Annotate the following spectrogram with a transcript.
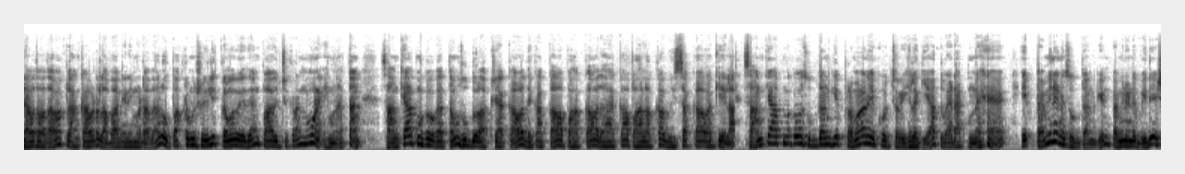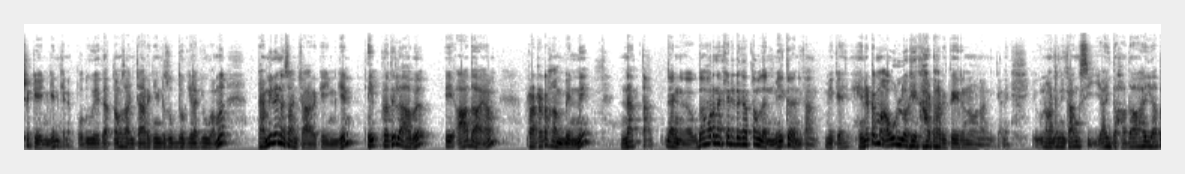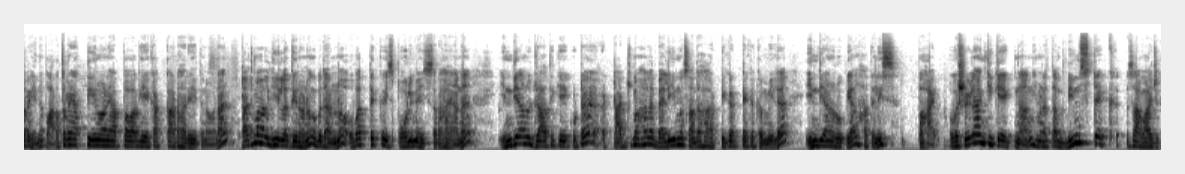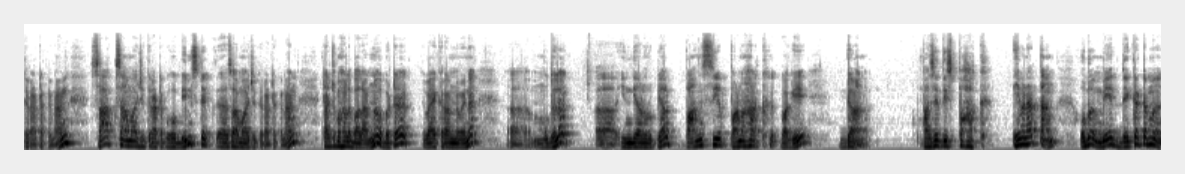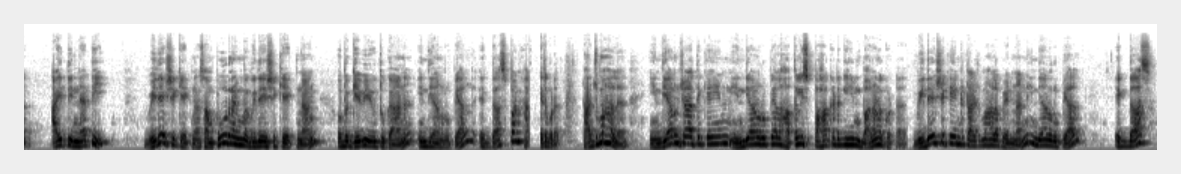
නැවතවතාවක් ලංකාවට ලබා ගැනීමට අදාළ උපක්‍රමශීලී ක්‍රමවේදයන් පාවිච්චි කරන්න ඕනේ. එහෙම නැත්නම් සංඛ්‍යාත්මකව ගත්තම සුද්ධ ලක්ෂයක් ආවා, දෙකක් ආවා, පහක් ආවා, 10ක් ආවා, 15ක් ආවා, 20ක් ආවා කියලා සංඛ්‍යාත්මකව සුද්දන්ගේ ප්‍රමාණය කොච්චර ඉහළ ගියත් වැඩක් නැහැ. ඒ පැමිණෙන සුද්දන්ගෙන්, පැමිණෙන විදේශකයින්ගෙන් කියන පොදුවේ ගත්තම සංචාරකයින්ට සුද්දෝ කියලා කිව්වම පැමිණෙන සංචාරකයින්ගෙන් ඒ ප්‍රතිලාභ ඒ ආදායම් රටට හම්බෙන්නේ නැත්තන් දැන් උදාහරණ කෙට ගත්තම දැන් මේක නිකන් මේක හෙනටම අවුල්ලගේ කාටහරි තේරෙනවා නම් ගැන උනාට නිකන් සීයයි දහදාහයි අතර එන පරතරයක් තියෙනවනේ අප්ප වගේ එකක් කාටහරි හිතනවා නම් ටජ් මහල් ගිහිල්ලා තියෙනවනම් ඔබ දන්නවා ඔබත් එක්ක ස්පෝලිමේ ඉස්සරහා යන ඉන්දයානු ජාතිකයකුට ටජ්මහල බැලීම සඳහා ටිකට් එකක මිල ඉන්දයානු රුපියල් හතලිස් පහයි. ඔබ ශ්‍රී ලාංකිකයෙක් නම් හිමනතම් බිම්ස්ටෙක් සාමාජික රටක නම් සාක් සාමාජික රටක හෝ බිම්ස්ටෙක් සාමාජික රටක නම් ටජ්මහල බලන්න ඔබට වැය කරන්න වෙන මුදල ඉන්දයානු රුපියල් පන්සිය පණහක් වගේ ගාන. පසේ තිස් පහක්. එම නැත්තං ඔබ මේ දෙකටම අයිති නැති විදේශකයෙක් නම් සම්පූර්ණයෙන්ම විදේශකයෙක් නම් ඔබ ගෙවිය යුතු ගාන ඉන්දියානු රුපියල් එක්දස් පන්හ එතකොට ටජ්මහල ඉන්දයානු ජාතිකයින් ඉන්දයානු රුපියල් හතලිස් පහකට ගිහිම් බලනකොට විදේශකයින්ට ටජ්මහල පෙන්න්න ඉන්දයානු රුපියල් එක්දස්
